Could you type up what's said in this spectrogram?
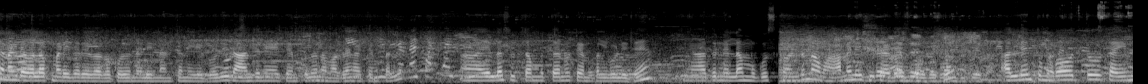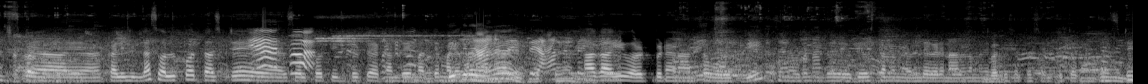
ಚೆನ್ನಾಗಿ ಡೆವಲಪ್ ಮಾಡಿದ್ದಾರೆ ಇವಾಗ ಕೊರನಹಳ್ಳಿನ ಅಂತಲೇ ಹೇಳ್ಬೋದು. ಇದು ಆಂಜನೇಯ ಟೆಂಪಲ್ ನಮ್ಮ ಅಗ್ರಹ ಟೆಂಪಲ್ ಎಲ್ಲ ಸುತ್ತಮುತ್ತನೂ ಟೆಂಪಲ್ಗಳಿದೆ ಅದನ್ನೆಲ್ಲ ಮುಗಿಸ್ಕೊಂಡು ನಾವು ಆಮೇಲೆ ಡ್ಯಾಮ್ಗೆ ಹೋಗೋದು ಅಲ್ಲೇನು ತುಂಬ ಹೊತ್ತು ಟೈಮ್ ಕಳೀಲಿಲ್ಲ. ಸ್ವಲ್ಪ ಹೊತ್ತು ಅಷ್ಟೇ, ಸ್ವಲ್ಪ ಹೊತ್ತು ಇದ್ಬಿಟ್ಟು ಯಾಕಂದರೆ ಮತ್ತೆ ಮಳೆ ಹಾಗಾಗಿ ಹೊರಟು ಬಿಡೋಣ ಅಂತ ಹೊರಟ್ವಿ ನೋಡಿ ಇದು ದೇವಸ್ಥಾನದ ಮುಂದೆಗಡೆ ನಾನು ನಮ್ಮ ಸ್ವಲ್ಪ ಸೆಲ್ಫಿ ತೊಗೊಂಡು ಅಷ್ಟೇ.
